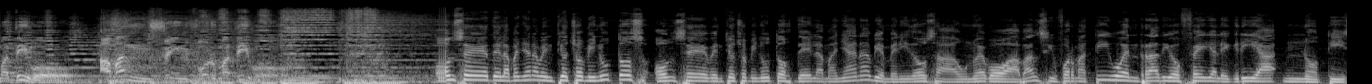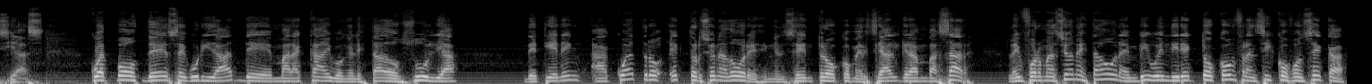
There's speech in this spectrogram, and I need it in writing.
Avance informativo. 11 de la mañana, 28 minutos, 11, 28 minutos de la mañana. Bienvenidos a un nuevo avance informativo en Radio Fe y Alegría Noticias. Cuerpos de seguridad de Maracaibo, en el estado Zulia, detienen a cuatro extorsionadores en el centro comercial Gran Bazar. La información está ahora en vivo en directo con Francisco Fonseca.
